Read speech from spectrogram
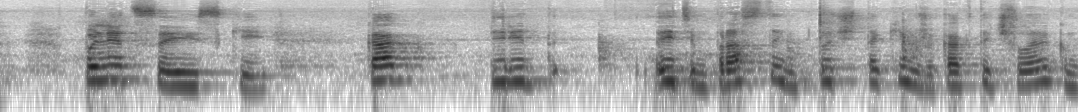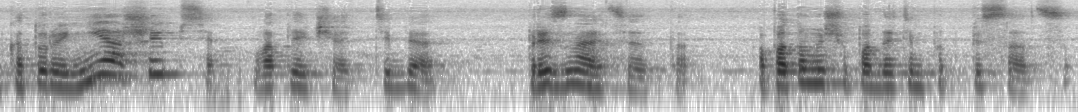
полицейский, как перед этим простым, точно таким же, как ты человеком, который не ошибся, в отличие от тебя, признать это, а потом еще под этим подписаться.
